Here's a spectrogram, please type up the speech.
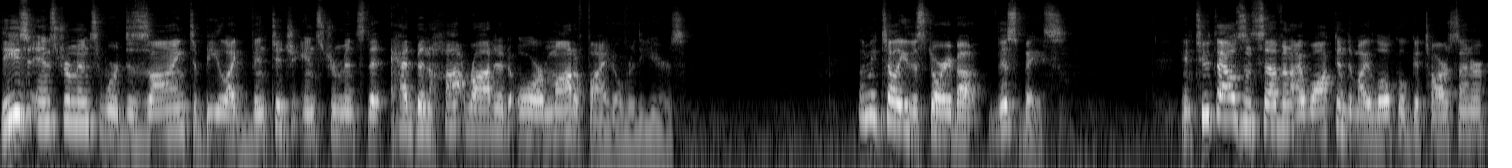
These instruments were designed to be like vintage instruments that had been hot rodded or modified over the years. Let me tell you the story about this bass. In 2007, I walked into my local guitar center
